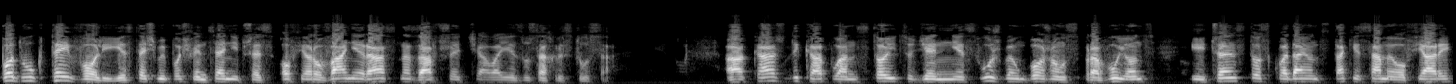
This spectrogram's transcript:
Podług tej woli jesteśmy poświęceni przez ofiarowanie raz na zawsze ciała Jezusa Chrystusa. A każdy kapłan stoi codziennie służbę Bożą sprawując i często składając takie same ofiary,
